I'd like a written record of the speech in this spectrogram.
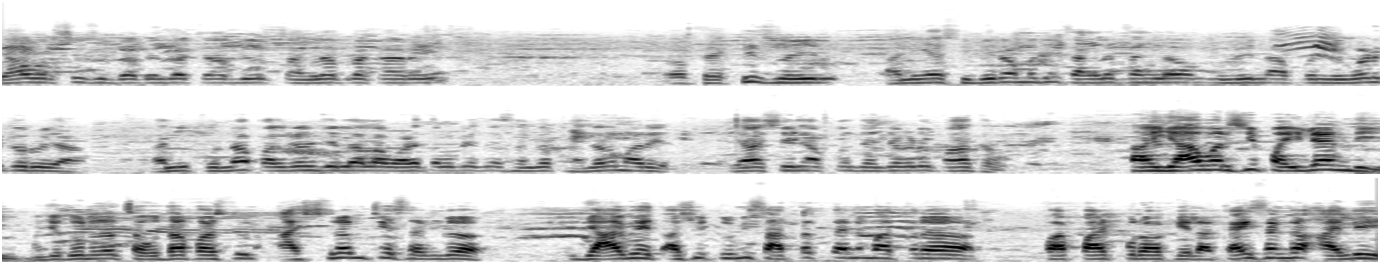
या वर्षी सुद्धा त्यांचा चार दिवस चांगल्या प्रकारे प्रॅक्टिस होईल आणि या शिबिरामध्ये चांगल्या चांगल्या मुलींना आपण निवड करूया आणि पुन्हा पालघर जिल्ह्याला वाड्या तालुक्याचा संघ फायनल मारेल या आशेने आपण त्यांच्याकडे पाहत आहोत. यावर्षी पहिल्यांदी म्हणजे दोन हजार चौदा पासून आश्रमचे संघ यावेत अशी तुम्ही सातत्याने मात्र पा- पाठपुरावा केला. काही संघ आले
